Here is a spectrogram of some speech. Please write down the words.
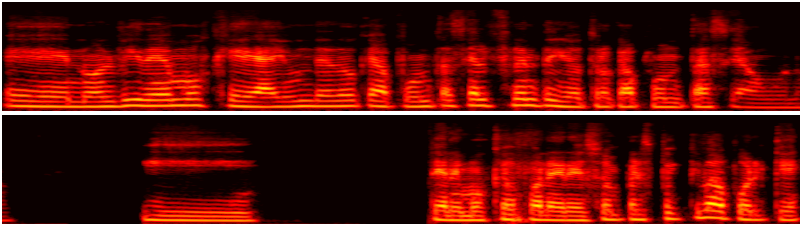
eh, no olvidemos que hay un dedo que apunta hacia el frente y otro que apunta hacia uno. Y tenemos que poner eso en perspectiva porque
